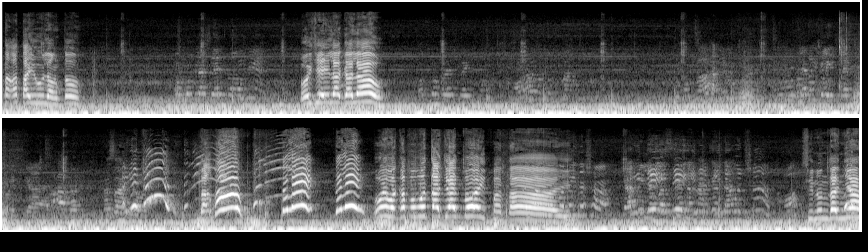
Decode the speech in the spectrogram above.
Ba't nakatayo lang to? Hoy, Jayla, galaw! Takbo! Dali! Dali! Uy, wag ka pumunta dyan, boy! Patay! Sinundan niya!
